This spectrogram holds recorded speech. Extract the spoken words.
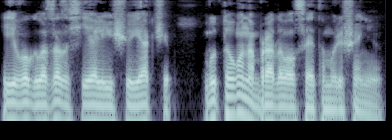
и его глаза засияли еще ярче, будто он обрадовался этому решению.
